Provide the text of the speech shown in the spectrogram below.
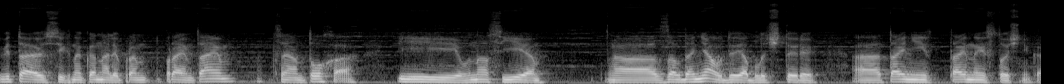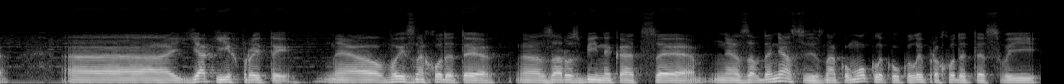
Вітаю всіх на каналі Prime, Time. Це Антоха. І в нас є а, завдання у Diablo 4 а, тайні, тайни істочника. Е, як їх пройти? Е, ви знаходите е, за розбійника це е, завдання зі знаком оклику, коли проходите свої е,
